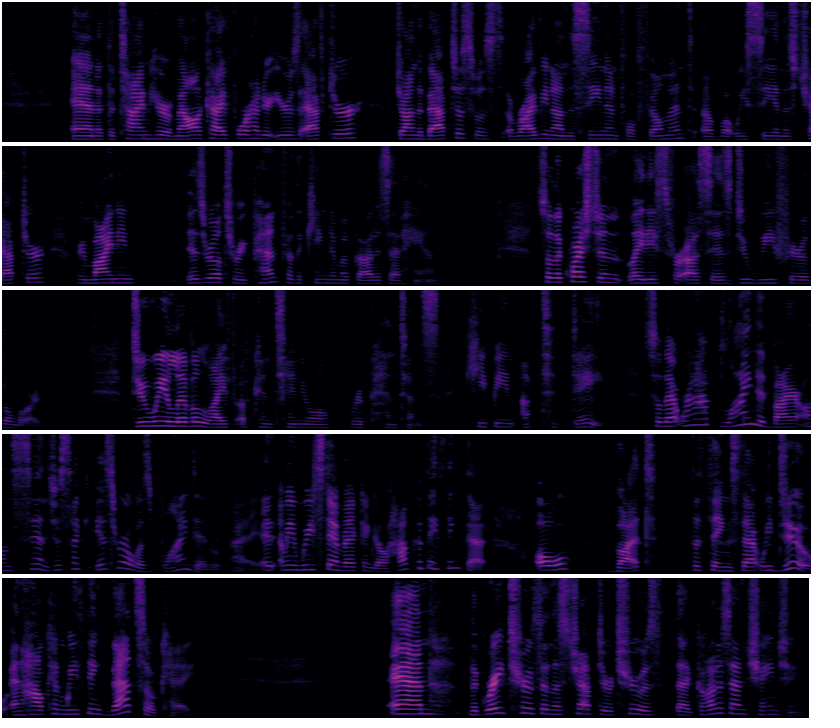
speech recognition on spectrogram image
and at the time here of Malachi, 400 years after, John the Baptist was arriving on the scene in fulfillment of what we see in this chapter, reminding Israel to repent, for the kingdom of God is at hand. So the question, ladies, for us is do we fear the Lord? Do we live a life of continual repentance, keeping up to date so that we're not blinded by our own sins, just like Israel was blinded? I, I mean, we stand back and go, how could they think that? Oh, but the things that we do, and how can we think that's okay? And the great truth in this chapter, true, is that God is unchanging.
